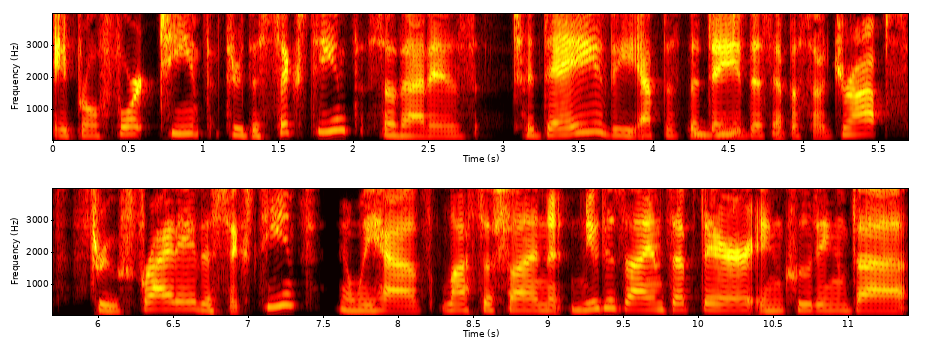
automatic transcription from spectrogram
April 14th through the 16th. So that is today, the epi- the day mm-hmm. this episode drops through Friday the 16th. And we have lots of fun new designs up there, including the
